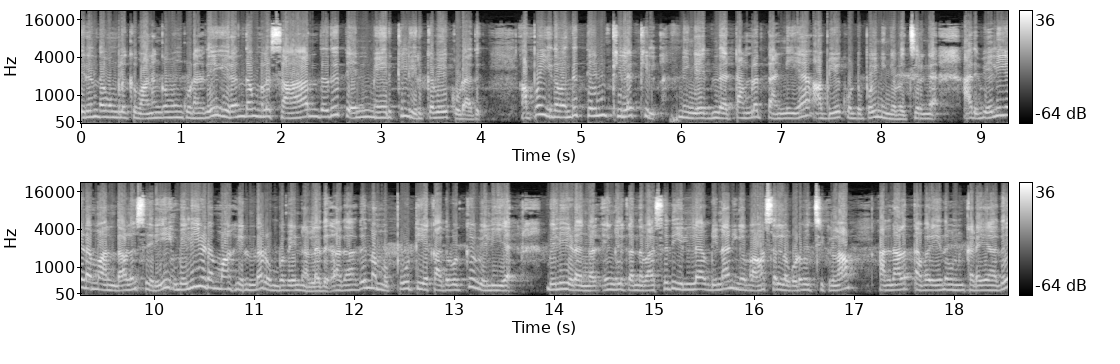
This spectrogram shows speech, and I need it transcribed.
இறந்தவங்களுக்கு வணங்கவும் கூடாது இறந்தவங்களை சார்ந்தது தென் மேற்கில் இருக்கவே கூடாது. அப்போ இதை வந்து தென் கிழக்கில் நீங்க இந்த டம்ளர் தண்ணியை அப்படியே கொண்டு போய் நீங்க வச்சிருங்க. அது வெளியிடமா இருந்தாலும் சரி வெளியிடமாக இருந்தால் ரொம்பவே நல்லது. அதாவது நம்ம பூட்டிய கதவுக்கு வெளியே வெளியிடங்கள். எங்களுக்கு அந்த வசதி இல்லை அப்படின்னா நீங்க வாசல்ல கூட வச்சுக்கலாம். அதனால தவறு எதுவும் கிடையாது.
